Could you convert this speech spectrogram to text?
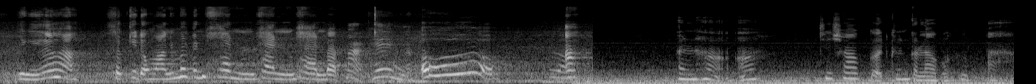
ๆ อย่างเงี้ยค่ะสะกิดออกมานี่มันเป็นแผ่นแผ่นแผ่นแบบ ปากแห้งอะเอออะปัญหาที่ชอบเกิดขึ้นกับเราก็คือปาก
